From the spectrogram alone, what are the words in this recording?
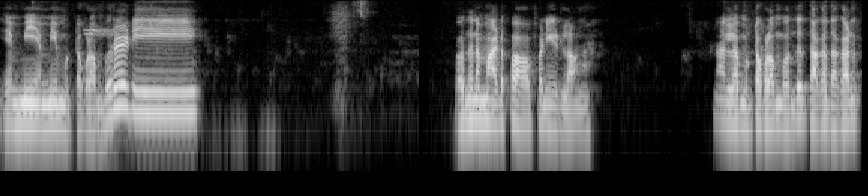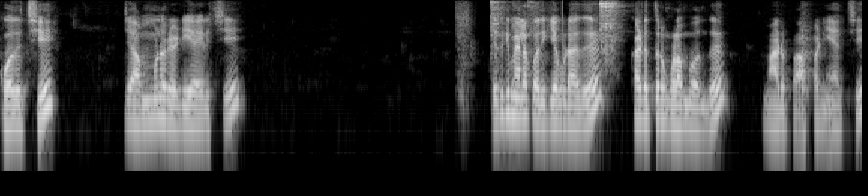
எம்மி எம்மி முட்டை குழம்பு ரெடி வந்து நம்ம அடுப்பை ஆஃப் பண்ணிடலாங்க. நல்ல முட்டை குழம்பு வந்து தக தகான்னு கொதிச்சு ஜம்முன்னு ரெடி ஆயிடுச்சு இதுக்கு மேலே கொதிக்கக்கூடாது கடுத்துரும் குழம்பு வந்து நம்ம அடுப்பை ஆஃப் பண்ணியாச்சு.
